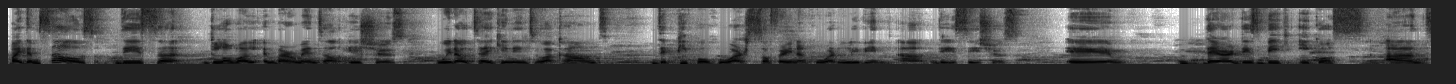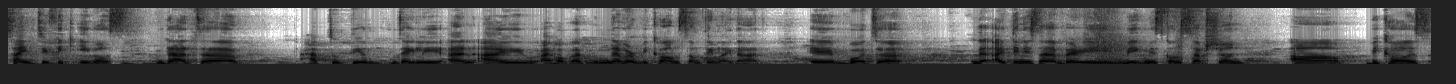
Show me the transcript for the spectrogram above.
by themselves these uh, global environmental issues without taking into account the people who are suffering and who are living uh, these issues. Um, there are these big egos and scientific egos that uh, have to deal daily, and I, I hope I will never become something like that. Uh, but uh, the, I think it's a very big misconception uh, because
